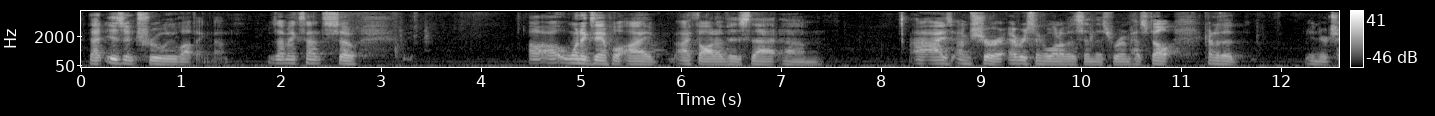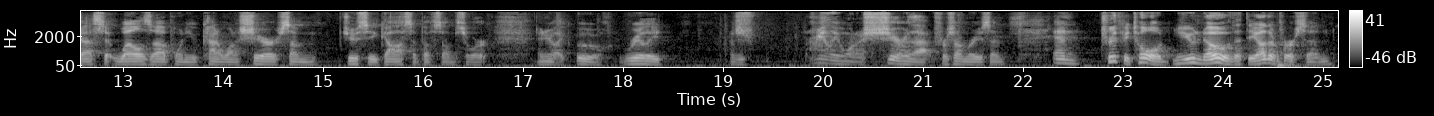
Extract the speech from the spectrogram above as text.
that isn't truly loving them. Does that make sense? So, uh, one example I, I thought of is that um, I, I'm sure every single one of us in this room has felt kind of the in your chest it wells up when you kind of want to share some juicy gossip of some sort, and you're like, ooh, really, I just really want to share that for some reason. And truth be told, you know that the other person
